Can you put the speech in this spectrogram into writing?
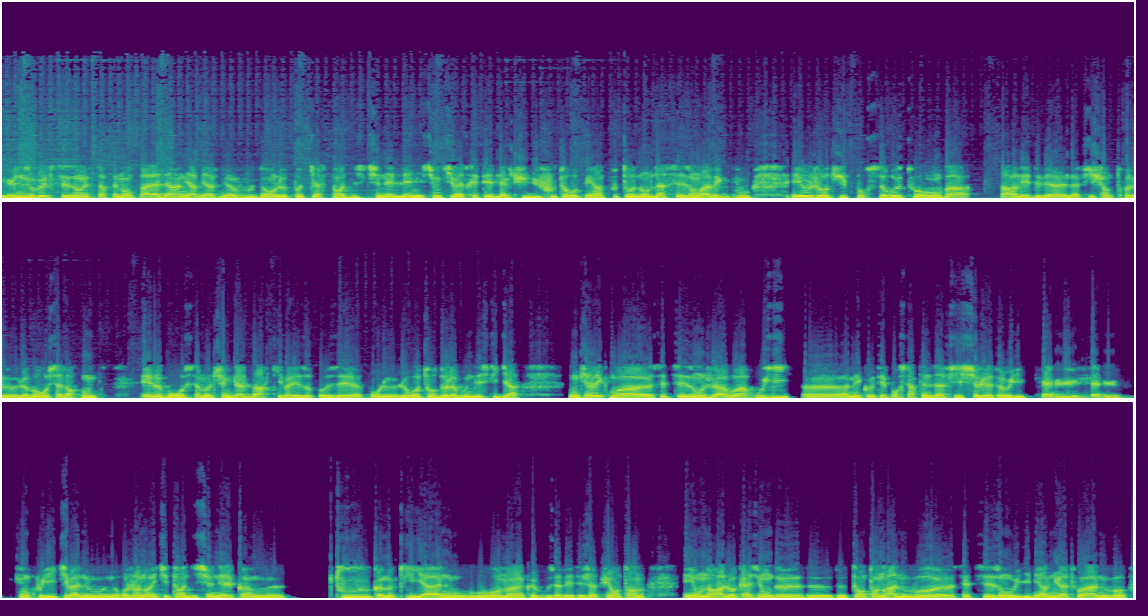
Une nouvelle saison et certainement pas la dernière. Bienvenue à vous dans le podcast additionnel, l'émission qui va traiter de l'actu du foot européen tout au long de la saison avec vous. Et aujourd'hui, pour ce retour, on va parler de l'affiche entre le, Borussia Dortmund et le Borussia Mönchengladbach qui va les opposer pour le, retour de la Bundesliga. Donc avec moi euh, cette saison, je vais avoir Willy euh, à mes côtés pour certaines affiches. Salut à toi Willy. Salut, salut. Donc Willy qui va nous, nous rejoindre dans l'équipe temps additionnel comme euh, tout comme Kylian ou, Romain que vous avez déjà pu entendre. Et on aura l'occasion de, de, t'entendre à nouveau euh, cette saison, Willy. Bienvenue à toi à nouveau.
